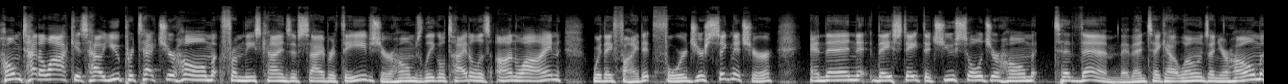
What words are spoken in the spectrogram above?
Home Title Lock is how you protect your home from these kinds of cyber thieves. Your home's legal title is online where they find it, forge your signature, and then they state that you sold your home to them. They then take out loans on your home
